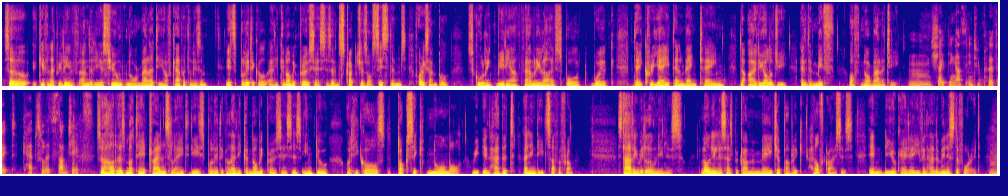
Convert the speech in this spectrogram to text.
So, given that we live under the assumed normality of capitalism, its political and economic processes and structures or systems, for example, schooling, media, family life, sport, work, they create and maintain the ideology and the myth of normality. Mm, shaping us into perfect capitalist subjects. So, how does Maté translate these political and economic processes into what he calls the toxic normal we inhabit and indeed suffer from? Starting with loneliness. Loneliness has become a major public health crisis. In the UK, they even had a minister for it. Mm.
